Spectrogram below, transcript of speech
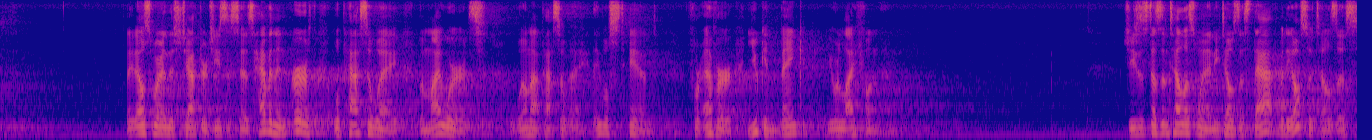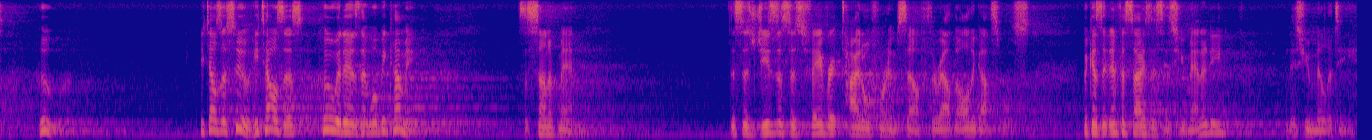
Right, elsewhere in this chapter, Jesus says, Heaven and earth will pass away, but my words will not pass away. They will stand forever. You can bank your life on them. Jesus doesn't tell us when, he tells us that, but he also tells us who. He tells us who. He tells us who it is that will be coming. It's the Son of Man. This is Jesus' favorite title for himself throughout the, all the Gospels because it emphasizes his humanity and his humility.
